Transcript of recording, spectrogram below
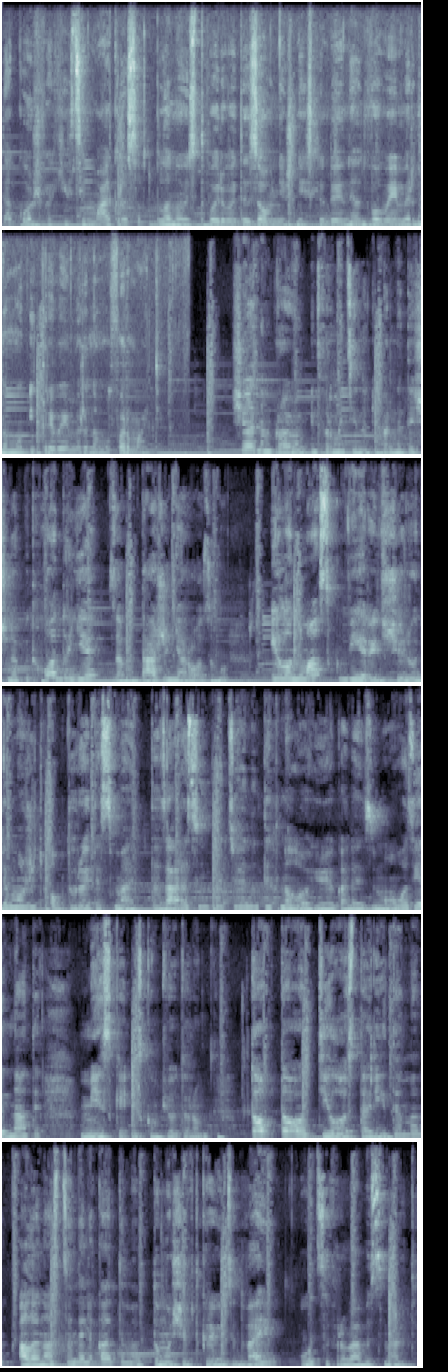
Також фахівці Microsoft планують створювати зовнішність людини в двовимірному і тривимірному форматі. Ще одним проявом інформаційно-кібернетичного підходу є завантаження розуму. Ілон Маск вірить, що люди можуть обдурити смерть, та зараз він працює над технологією, яка дасть змогу з'єднати мізки із комп'ютером. Тобто тіло старітиме, але нас це не лякатиме, тому що відкриються двері у цифрове безсмертя.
